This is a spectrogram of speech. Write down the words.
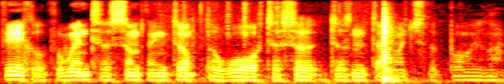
vehicle for winter, something dump the water so it doesn't damage the boiler.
